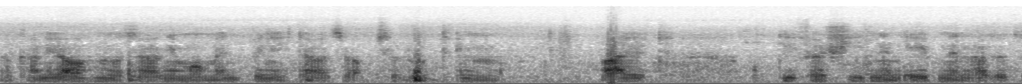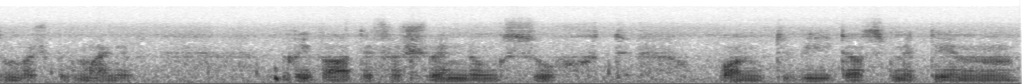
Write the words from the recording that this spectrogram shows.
Da kann ich auch nur sagen, im Moment bin ich da also absolut im Wald, ob die verschiedenen Ebenen, also zum Beispiel meine private Verschwendungssucht und wie das mit dem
